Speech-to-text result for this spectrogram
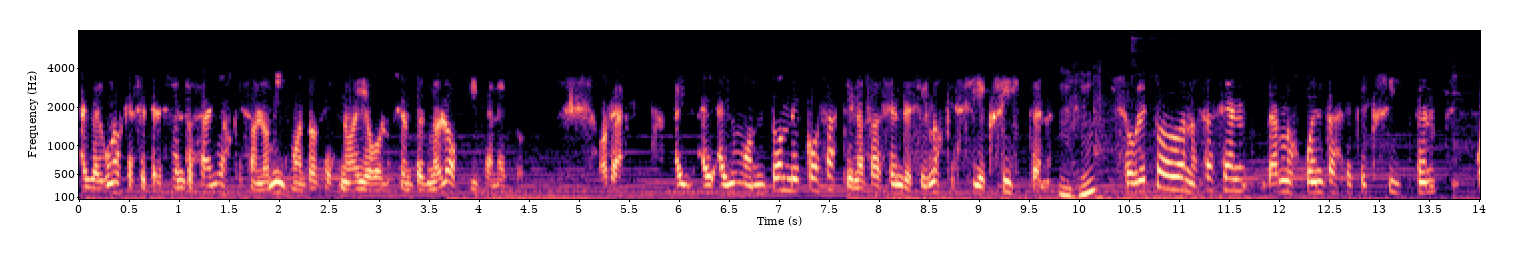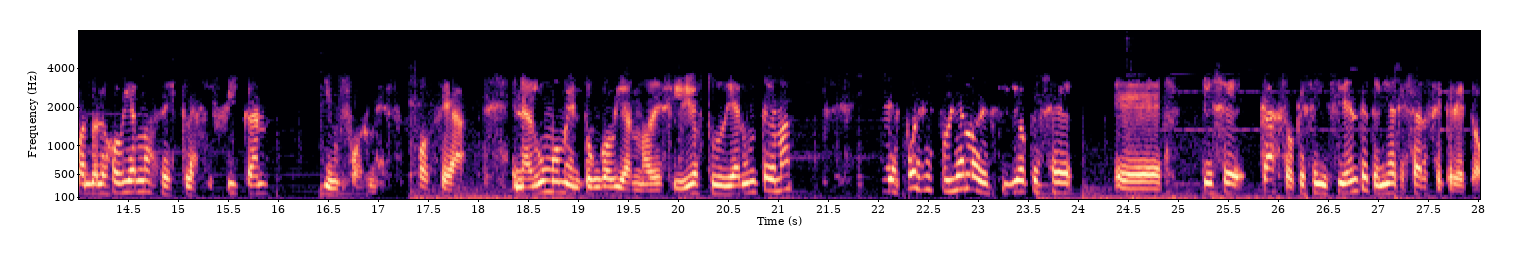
hay algunos que hace 300 años que son lo mismo, entonces no hay evolución tecnológica en eso. O sea, hay, hay, hay un montón de cosas que nos hacen decirnos que sí existen. Y sobre todo nos hacen darnos cuenta de que existen cuando los gobiernos desclasifican informes. O sea, en algún momento un gobierno decidió estudiar un tema y después de estudiarlo decidió que se eh, que ese caso, que ese incidente tenía que ser secreto.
